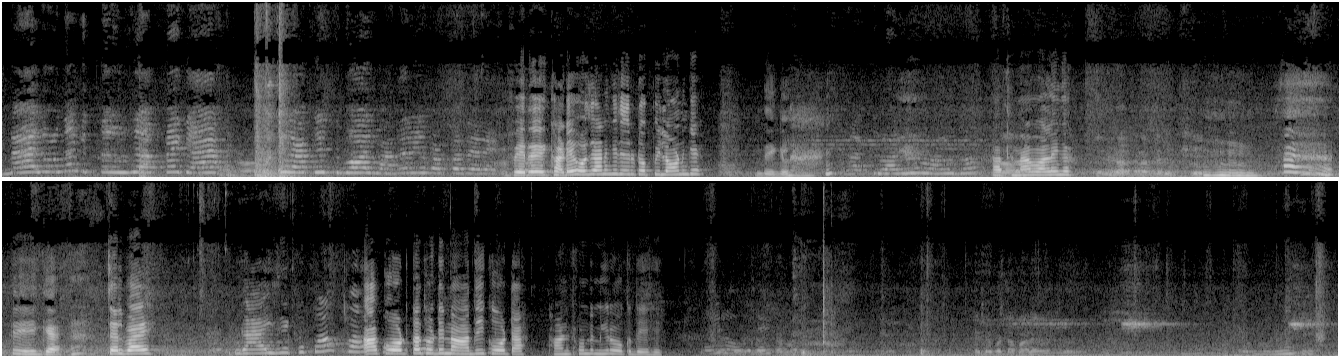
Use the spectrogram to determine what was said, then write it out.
ਮੈਂ ਨੂੰ ਨਾ ਕਿਤੇ ਤੁਸੀਂ ਆਪੇ ਕਹਿ ਕਿ ਆਪੀ ਸਵਾਲ ਮਾਰ ਰਹੀ ਹੈ ਪਾਪਾ ਤੇਰੇ ਫਿਰ ਇਹ ਖੜੇ ਹੋ ਜਾਣਗੇ ਜਦੋਂ ਟੋਪੀ ਲਾਉਣਗੇ ਦੇਖ ਲੈ ਹੱਥ ਵਾਲੀ ਵਾਲੂਗਾ ਹੱਥ ਨਾ ਵਾਲੇਗਾ ਠੀਕ ਹੈ ਚਲ ਬਾਏ ਗਾਇਸ ਦੇਖੋ ਪਾਪਾ ਆ ਕੋਟ ਤਾਂ ਤੁਹਾਡੇ ਨਾਂ ਦੀ ਕੋਟ ਆ ਠੰਡ ਠੁੰਡ ਨਹੀਂ ਰੋਕਦੇ ਇਹ ਗਾਇਸ ਸਾਹਿਲ ਨੇ ਨਾ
